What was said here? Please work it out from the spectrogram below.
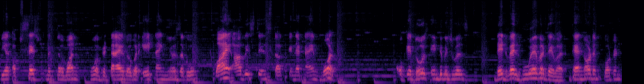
we are obsessed with the one who have retired over eight, nine years ago. Why are we still stuck in that time warp? Okay, those individuals did well, whoever they were. They're not important.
